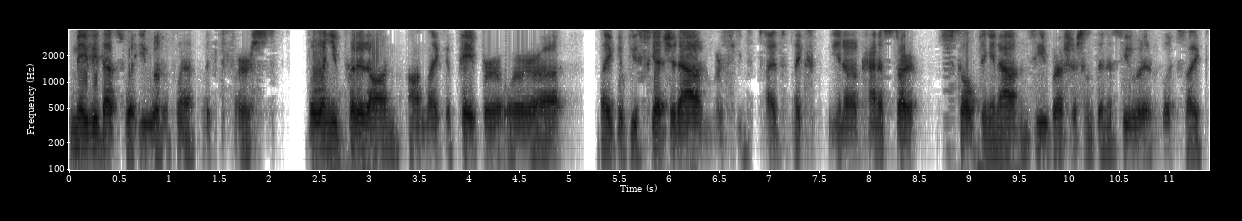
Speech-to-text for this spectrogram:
maybe that's what you would have went with first. But when you put it on on like a paper or uh, like if you sketch it out or if you decide to like you know kind of start sculpting it out in ZBrush or something to see what it looks like,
